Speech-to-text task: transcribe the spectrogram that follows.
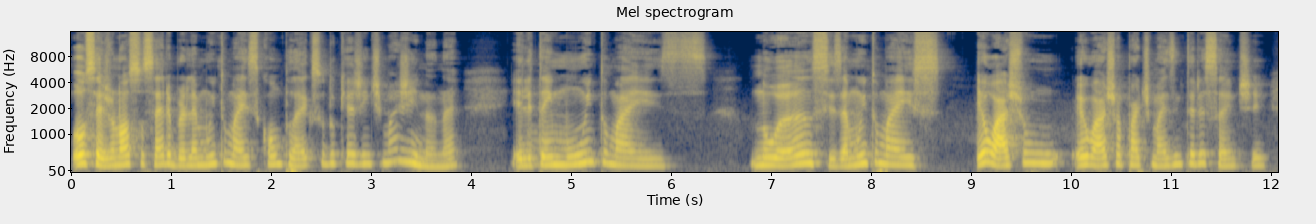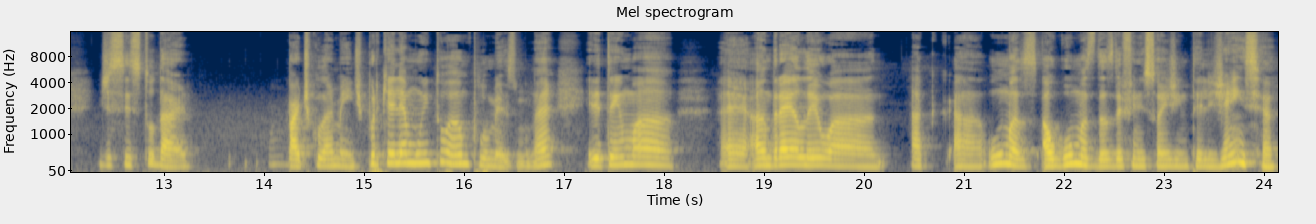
Ou seja, o nosso cérebro é muito mais complexo do que a gente imagina, né? Ele tem muito mais nuances, é muito mais. Eu acho, eu acho a parte mais interessante de se estudar, particularmente, porque ele é muito amplo mesmo, né? Ele tem uma. é, a Andrea leu a, a- a- umas, algumas das definições de inteligência,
